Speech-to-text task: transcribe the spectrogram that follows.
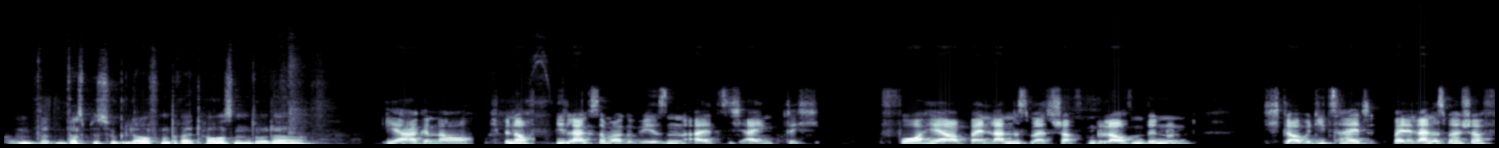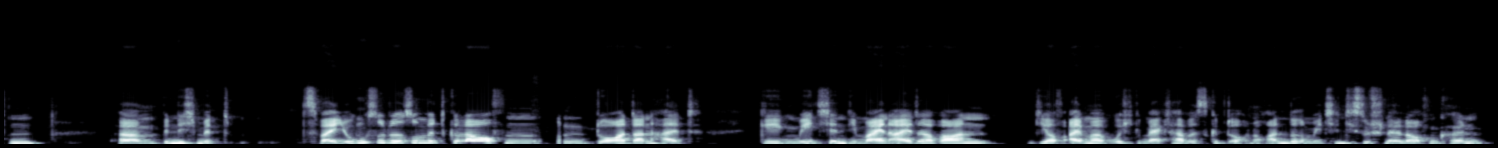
Was bist du gelaufen? 3000 oder? Ja, genau. Ich bin auch viel langsamer gewesen, als ich eigentlich vorher bei den Landesmeisterschaften gelaufen bin. Und ich glaube, die Zeit bei den Landesmeisterschaften ähm, bin ich mit zwei Jungs oder so mitgelaufen und dort dann halt gegen Mädchen, die mein Alter waren, die auf einmal, wo ich gemerkt habe, es gibt auch noch andere Mädchen, die so schnell laufen können,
